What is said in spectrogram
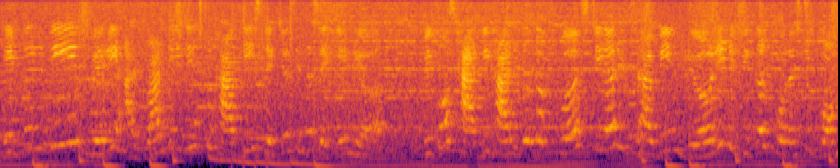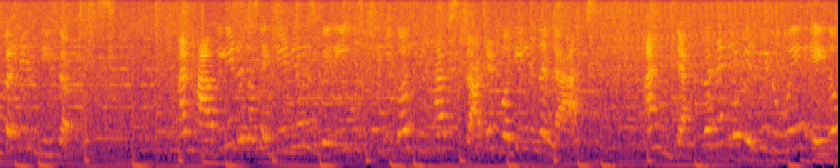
It will be very advantageous to have these lectures in the second year because had we had it in the first year, it would have been really difficult for us to comprehend these subjects. And having it in the second year is very useful because we have started working in the labs and definitely we'll be doing either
